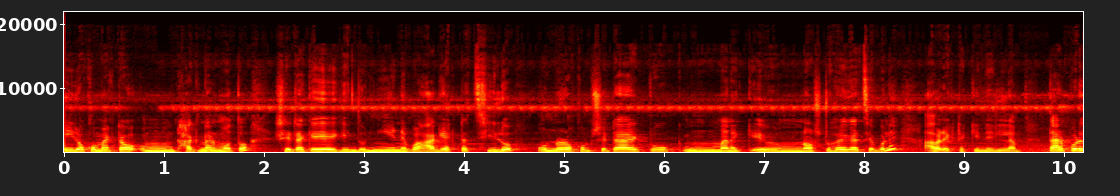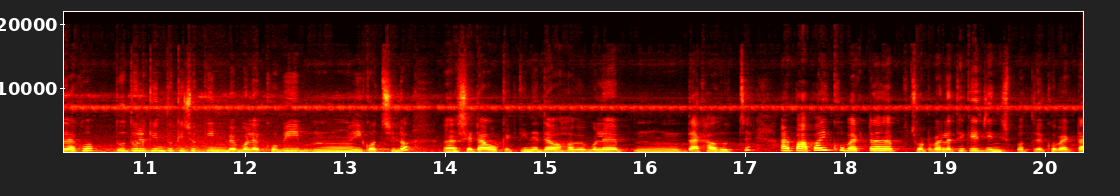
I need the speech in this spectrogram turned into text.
এই রকম একটা ঢাকনার মতো, সেটাকে কিন্তু নিয়ে নেব। আগে একটা ছিল, অন্যরকম সেটা একটু মানে নষ্ট হয়ে গেছে বলে আবার একটা কিনে নিলাম। তারপরে দেখো, তুতুল কিন্তু কিছু কিনবে বলে খুবই ই করছিল সেটা ওকে কিনে দেওয়া হবে বলে দেখা হচ্ছে। আর পাপাই খুব একটা ছোটোবেলা থেকে জিনিসপত্রে খুব একটা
